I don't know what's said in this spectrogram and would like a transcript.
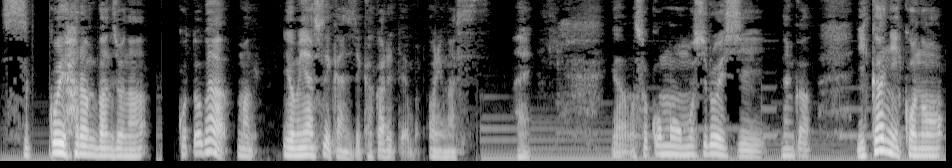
すっごい波乱万丈なことが、まあ、読みやすい感じで書かれております。はい。いや、そこも面白いし、なんか、いかにこの、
